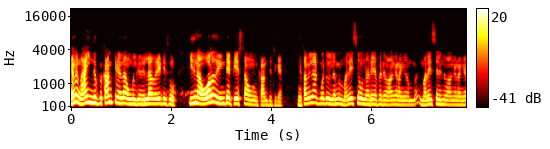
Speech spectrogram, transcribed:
ஏன்னா நான் இந்த இப்போ காமிக்கிறேன்ல உங்களுக்கு எல்லா வெரைட்டிஸும் இது நான் ஆல் ஓவர் இந்தியா டேஸ்ட்டாக உங்களுக்கு காமிச்சிட்ருக்கேன் இங்கே தமிழ்நாடு மட்டும் இல்லாமல் மலேசியாவும் நிறைய பேர் வாங்குறாங்க. மலேசியாலேருந்து வாங்குறாங்க.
